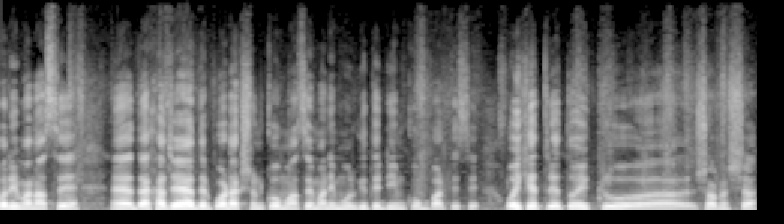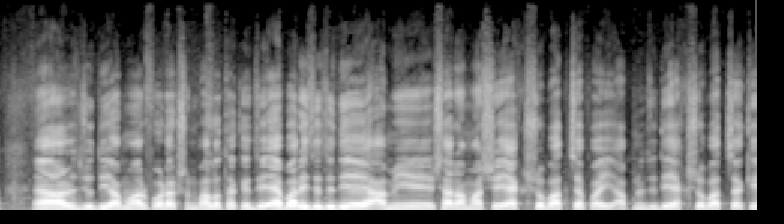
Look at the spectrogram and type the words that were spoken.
পরিমাণ আছে দেখা যায় এদের প্রোডাকশন কম আছে মানে মুরগিতে ডিম কম পারতেছে। ওই ক্ষেত্রে তো একটু সমস্যা। আর যদি আমার প্রোডাকশন ভালো থাকে, যে অ্যাভারেজে যদি আমি সারা মাসে একশো বাচ্চা পাই, আপনি যদি একশো বাচ্চাকে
